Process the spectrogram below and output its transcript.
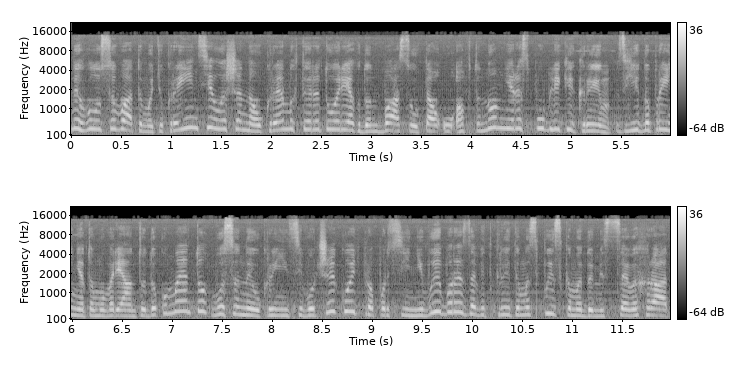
Не голосуватимуть українці лише на окремих територіях Донбасу та у Автономній Республіки Крим. Згідно прийнятому варіанту документу, восени українців очікують пропорційні вибори за відкритими списками до місцевих рад,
